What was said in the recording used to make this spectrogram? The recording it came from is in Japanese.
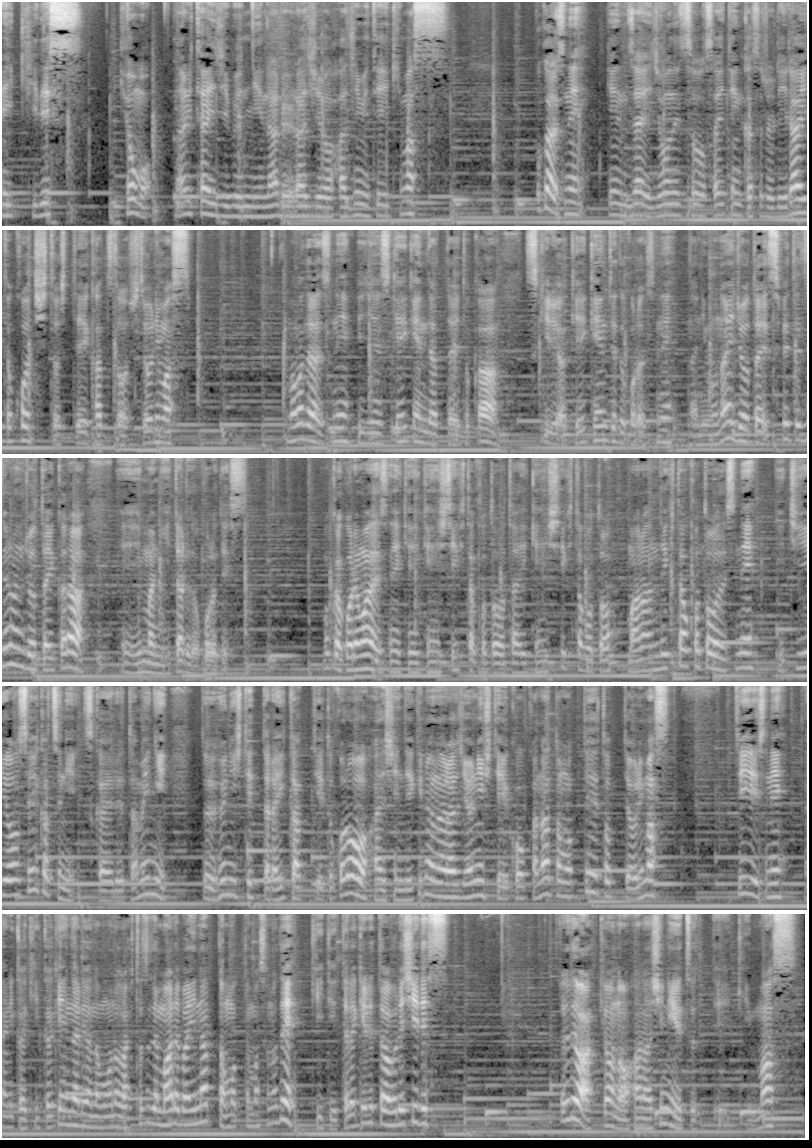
メイキーです。今日もなりたい自分になるラジオを始めていきます。僕はですね現在情熱を再転化するリライトコーチとして活動しております。今まではですねビジネス経験であったりとかスキルや経験というところですね何もない状態全てゼロの状態から、えー、今に至るところです。僕はこれまでですね経験してきたこと体験してきたこと学んできたことをですね日常生活に使えるためにどういう風にしていったらいいかっていうところを配信できるようなラジオにしていこうかなと思って撮っております。ぜひですね何かきっかけになるようなものが一つでもあればいいなと思ってますので聞いていただけると嬉しいです。それでは今日のお話に移っていきます。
